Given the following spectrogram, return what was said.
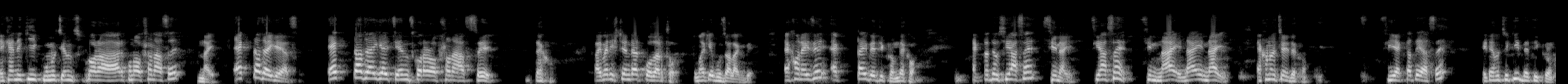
এখানে কি কোনো চেঞ্জ করার কোনো অপশন আছে? নাই। একটা জায়গায় আছে। একটা জায়গায় চেঞ্জ করার অপশন আছে। দেখো প্রাইমারি স্ট্যান্ডার্ড পদার্থ, তোমাকে বোঝা লাগবে। এখন এই যে একটাই ব্যতিক্রম, দেখো, একটাতেও সি আছে সি নাই। সি আছে সি নাই নাই নাই। এখন হচ্ছে দেখো সি একটাতে আছে, এটা হচ্ছে কি? ব্যতিক্রম।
